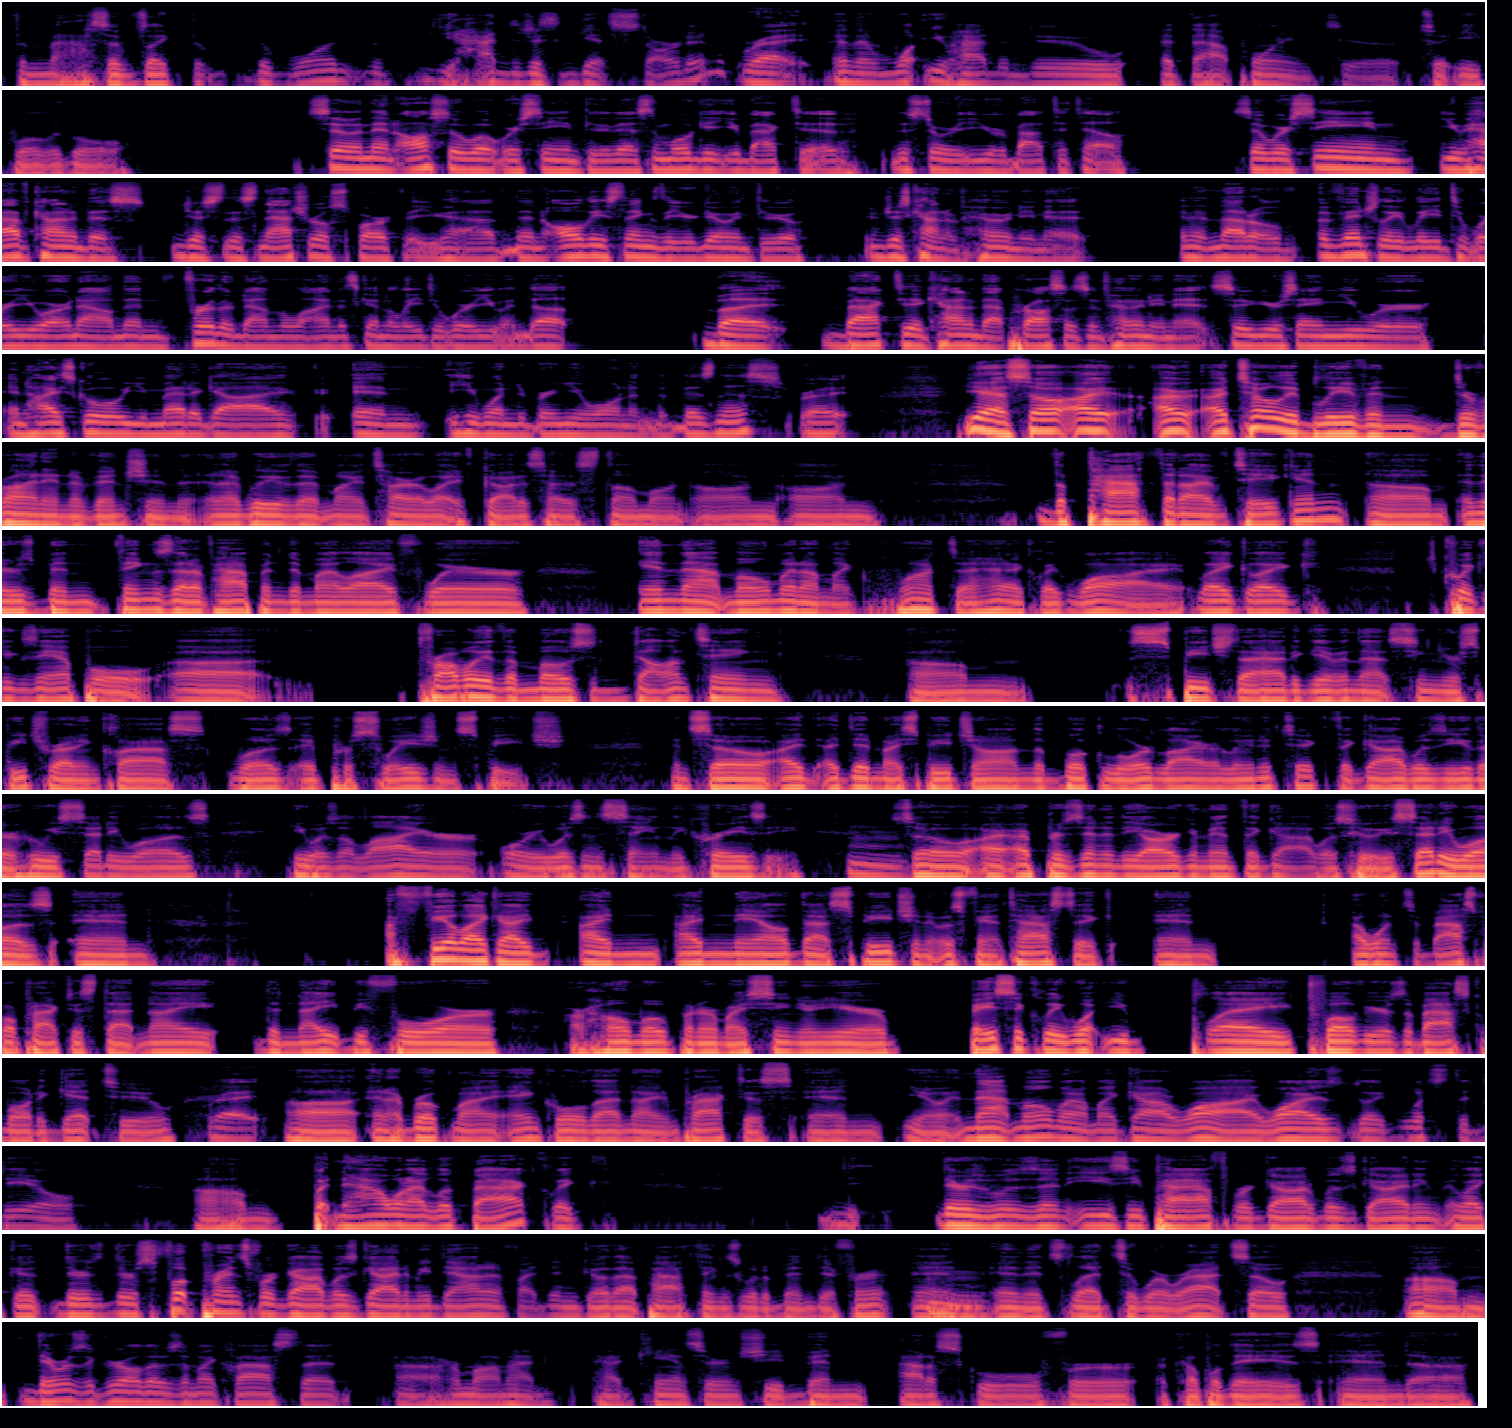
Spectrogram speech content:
the massive like the the one the, you had to just get started Right. and then what you had to do at that point to to equal the goal. So, and then also what we're seeing through this, and we'll get you back to the story you were about to tell. So, we're seeing you have kind of this just this natural spark that you have, and then all these things that you're going through, you're just kind of honing it. And then that'll eventually lead to where you are now. And then further down the line, it's going to lead to where you end up. But back to kind of that process of honing it. So, you're saying you were in high school, you met a guy and he wanted to bring you on in the business, right? Yeah, so I, I I totally believe in divine intervention, and I believe that my entire life God has had His thumb on on on the path that I've taken. Um, and there's been things that have happened in my life where, in that moment, I'm like, "What the heck? Like, why? Like, like, quick example. Uh, probably the most daunting um, speech that I had to give in that senior speech writing class was a persuasion speech. And so I, I did my speech on the book Lord Liar Lunatic that God was either who he said he was, he was a liar, or he was insanely crazy. So I, I presented the argument that God was who he said he was. And I feel like I, I, I nailed that speech and it was fantastic. And I went to basketball practice that night, the night before our home opener my senior year. Basically, what you play 12 years of basketball to get to right. uh, and I broke my ankle that night in practice. And you know, in that moment, I'm like, God, why? Why is like, what's the deal? Um, but now when I look back, like, th- there was an easy path where God was guiding me. Like, a, there's there's footprints where God was guiding me down, and if I didn't go that path, things would have been different. And and it's led to where we're at. So, um, there was a girl that was in my class that uh, her mom had had cancer, and she'd been out of school for a couple days, and uh,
